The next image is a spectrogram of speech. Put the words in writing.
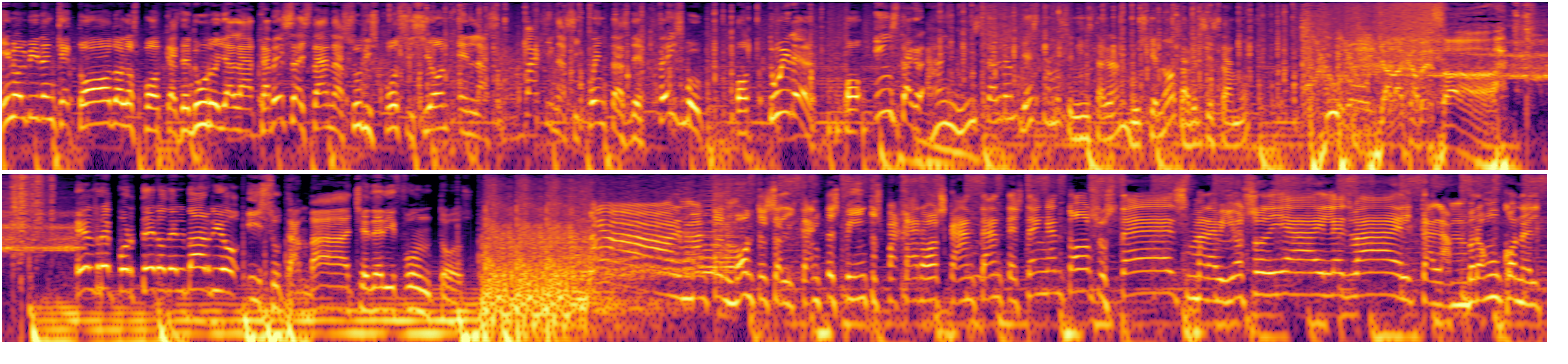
Y no olviden que todos los podcasts de Duro y a la cabeza están a su disposición en las páginas y cuentas de Facebook o Twitter o Instagram. Ah, en Instagram, ya estamos en Instagram. Búsquenos a ver si estamos. Duro y a la cabeza. El reportero del barrio y su tambache de difuntos. Montes, alicantes, pintos, pájaros, cantantes. Tengan todos ustedes maravilloso día. y les va el calambrón con el...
